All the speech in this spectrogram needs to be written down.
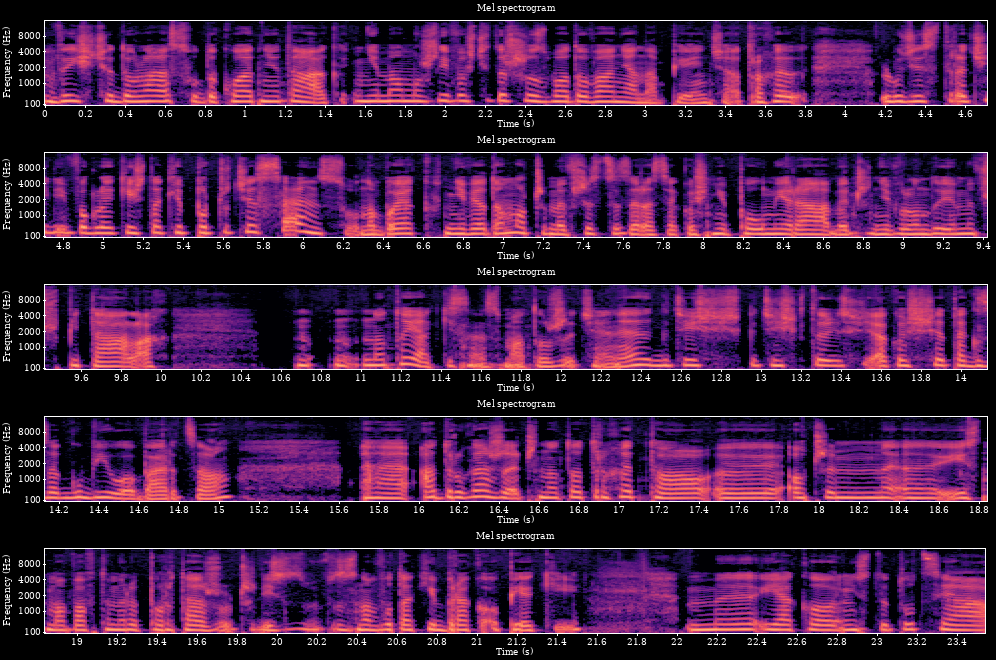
wyjście do lasu, dokładnie tak. Nie ma możliwości też rozładowania napięcia. Trochę ludzie stracili w ogóle jakieś takie poczucie sensu, no bo jak nie wiadomo, czy my wszyscy zaraz jakoś nie poumieramy, czy nie wylądujemy w szpitalach, no to jaki sens ma to życie, nie? Gdzieś, gdzieś ktoś jakoś się tak zagubiło bardzo. E, a druga rzecz, no to trochę to, y, o czym y, jest mowa w tym reportażu, czyli znowu taki brak opieki. My jako instytucja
